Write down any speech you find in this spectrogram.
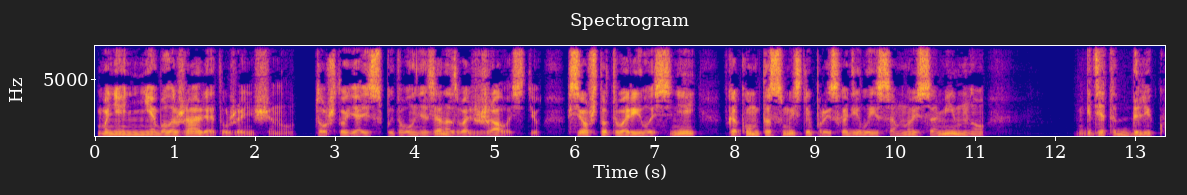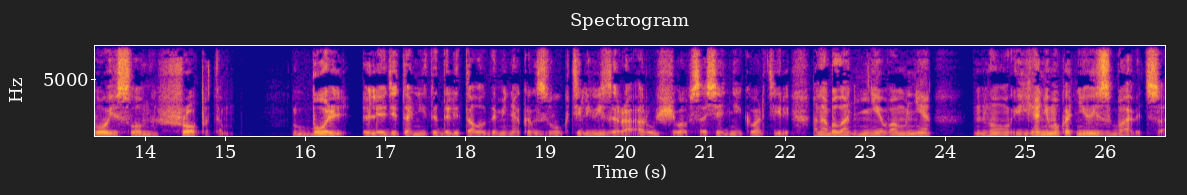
Мне не было жаль эту женщину. То, что я испытывал, нельзя назвать жалостью. Все, что творилось с ней, в каком-то смысле происходило и со мной самим, но где-то далеко и словно шепотом. Боль леди Таниты долетала до меня, как звук телевизора, орущего в соседней квартире. Она была не во мне, но я не мог от нее избавиться.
